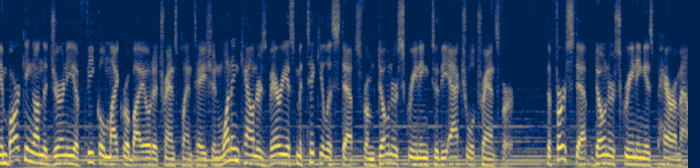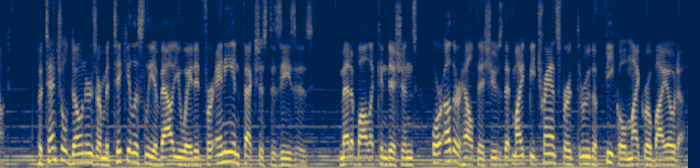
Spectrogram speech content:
Embarking on the journey of fecal microbiota transplantation one encounters various meticulous steps from donor screening to the actual transfer, the first step, donor screening is paramount. Potential donors are meticulously evaluated for any infectious diseases, metabolic conditions, or other health issues that might be transferred through the fecal microbiota.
